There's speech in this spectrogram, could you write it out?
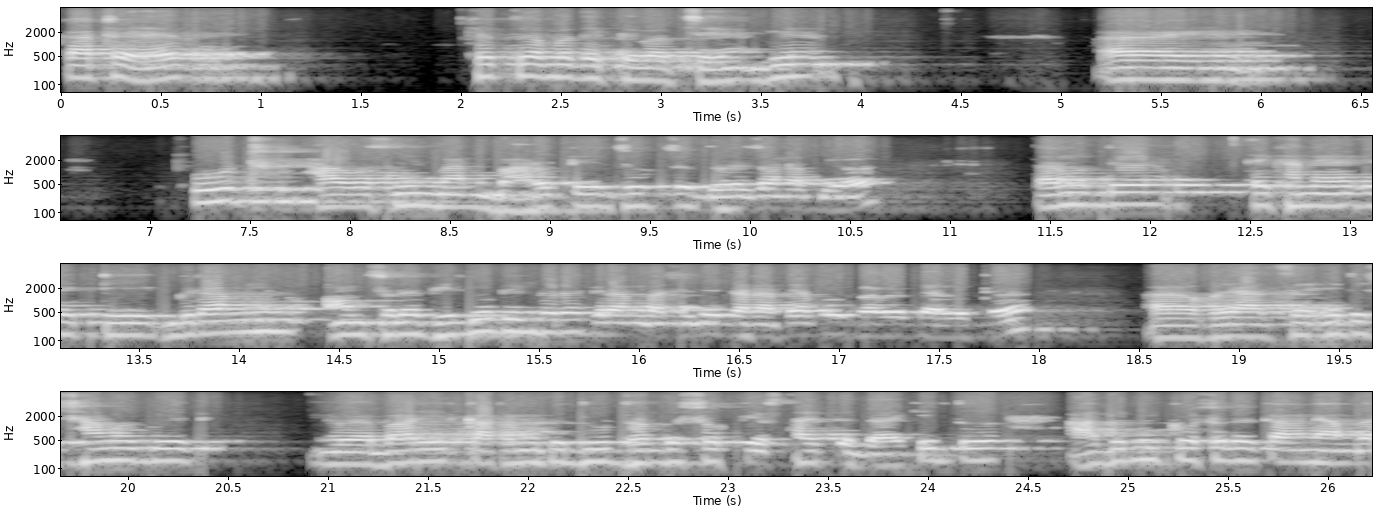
কাঠের ক্ষেত্রে আমরা দেখতে পাচ্ছি উড হাউস নির্মাণ ভারতে যুগ যুগ ধরে জনপ্রিয়। তার মধ্যে এখানে একটি গ্রামীণ অঞ্চলে দীর্ঘদিন ধরে গ্রামবাসীদের দ্বারা ব্যাপকভাবে ব্যবহৃত হয়ে আছে। এটি সামগ্রিক বাড়ির কাঠামোতে দুর্ধর্ষ শক্তি স্থায়িত্ব দেয়। কিন্তু আধুনিক কৌশলের কারণে আমরা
